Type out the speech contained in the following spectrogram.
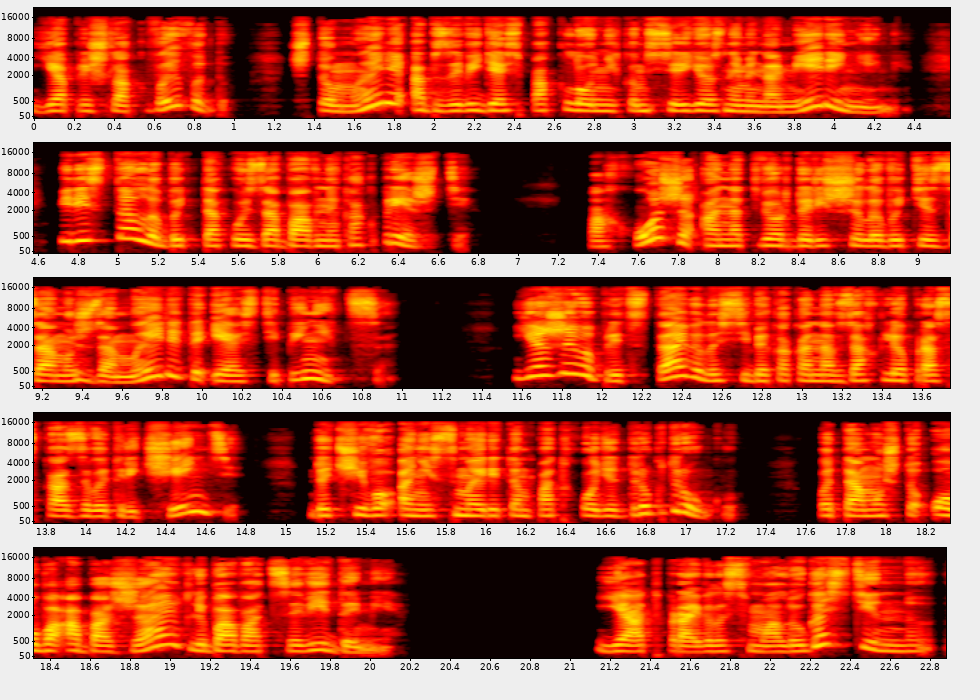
Я пришла к выводу, что Мэри, обзаведясь поклонником серьезными намерениями, перестала быть такой забавной, как прежде. Похоже, она твердо решила выйти замуж за Мэрита и остепениться. Я живо представила себе, как она взахлеб рассказывает Риченде, до чего они с Мэритом подходят друг к другу, потому что оба обожают любоваться видами. Я отправилась в малую гостиную,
